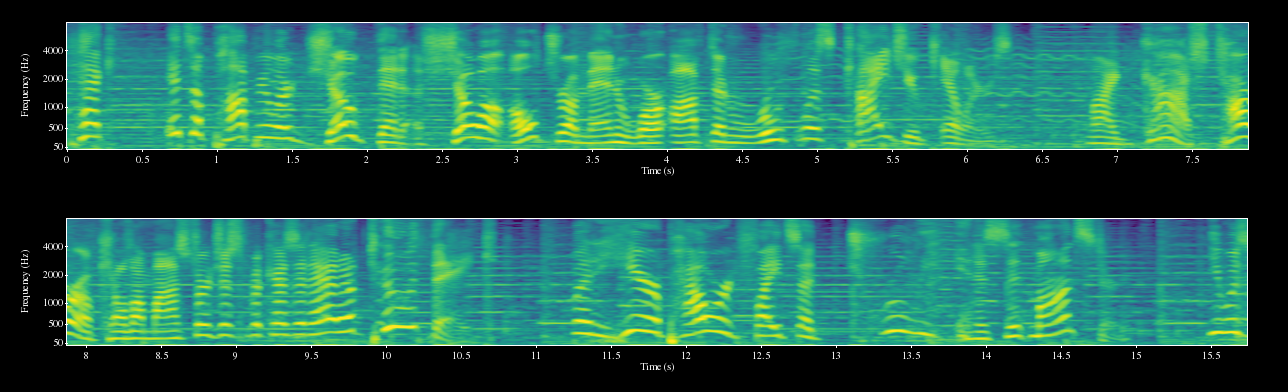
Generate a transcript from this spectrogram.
Heck, it's a popular joke that Showa Ultramen were often ruthless kaiju killers. My gosh, Taro killed a monster just because it had a toothache. But here, Powered fights a truly innocent monster. He was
